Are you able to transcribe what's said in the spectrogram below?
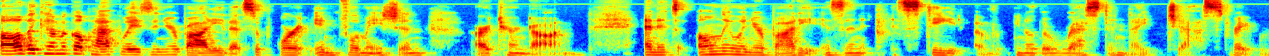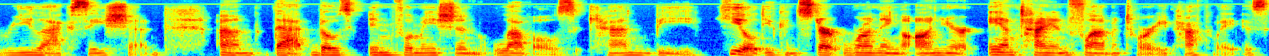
all the chemical pathways in your body that support inflammation are turned on. And it's only when your body is in a state of you know the rest and digest right relaxation um, that those inflammation levels can be healed. You can start running on your anti-inflammatory pathways.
